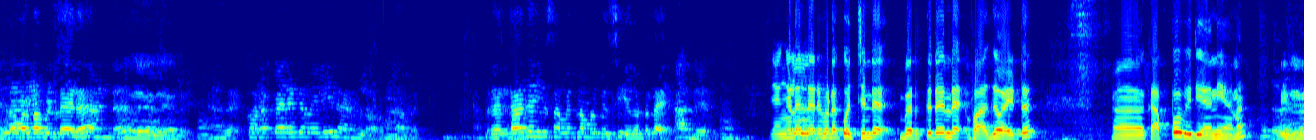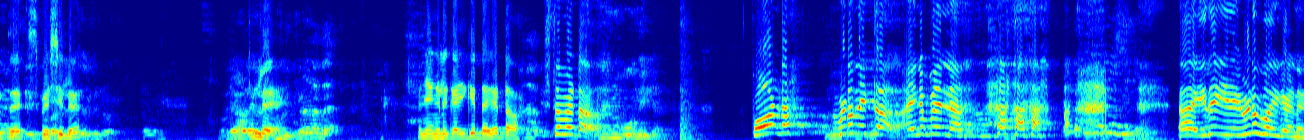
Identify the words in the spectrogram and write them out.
എല്ലാവരുടെ പിള്ളേര്. അതെ കൊറേ പേരൊക്കെ വെളിയിലാണല്ലോ രണ്ടാഴ്ച ഈ സമയത്ത് നമ്മൾ മിസ് ചെയ്യുന്നുണ്ടല്ലേ അതെ. ഞങ്ങളെല്ലാരും കൂടെ കൊച്ചിന്റെ ബർത്ത്ഡേന്റെ ഭാഗമായിട്ട് ആ, കപ്പ ബിരിയാണിയാണ് ഇന്നത്തെ സ്പെഷ്യൽ. അല്ലേ? ഞങ്ങൾ കഴിക്കട്ടെ കേട്ടോ? ഇഷ്ടപ്പെട്ടോ പോണ്ട ഇവിടെ നിക്ക. എന്നാ? ആ ഇത് ഇവിടെ പോയി കാണ്.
